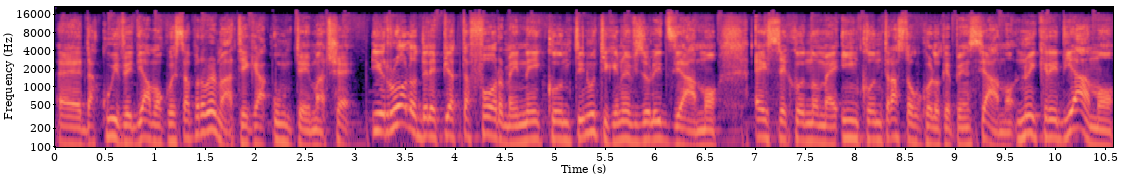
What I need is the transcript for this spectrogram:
eh, da cui vediamo questa problematica, un tema c'è. Il ruolo delle piattaforme nei contenuti che noi visualizziamo è secondo me in contrasto con quello che pensiamo. Noi crediamo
